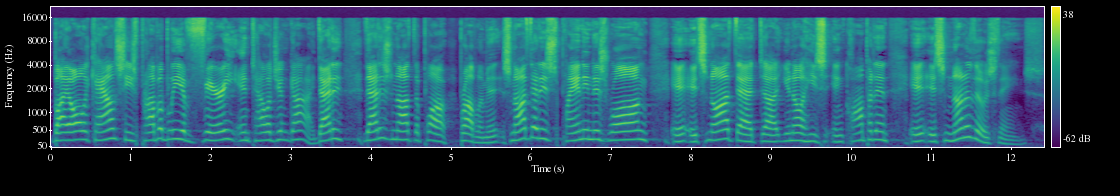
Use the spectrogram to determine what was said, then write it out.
By all accounts, he's probably a very intelligent guy. That is, that is not the pl- problem. It's not that his planning is wrong. It's not that, uh, you know, he's incompetent. It's none of those things.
